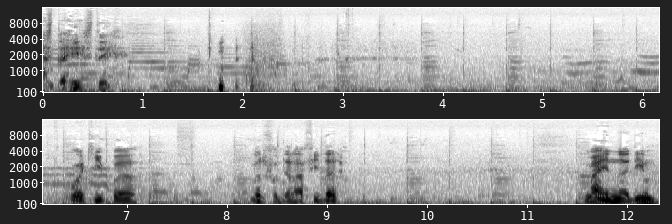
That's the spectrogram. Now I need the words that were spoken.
asta este. Cu ochii pe vârful de la feeder. Mai înnădim,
